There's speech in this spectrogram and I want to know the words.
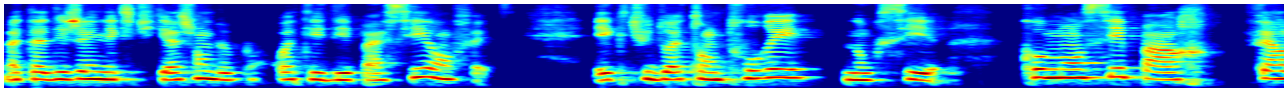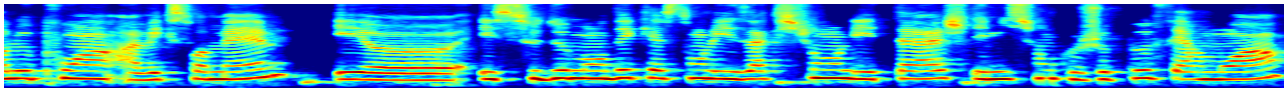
bah, tu as déjà une explication de pourquoi tu es dépassé en fait et que tu dois t'entourer. Donc c'est commencer par faire le point avec soi-même et, euh, et se demander quelles sont les actions, les tâches, les missions que je peux faire moi,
